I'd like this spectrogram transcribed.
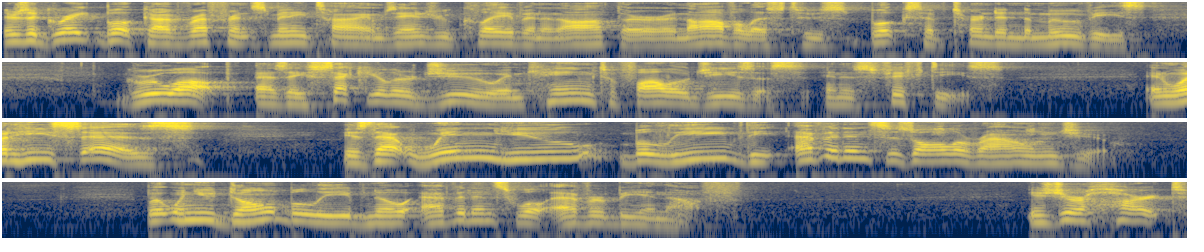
There's a great book I've referenced many times Andrew Klavan, an author, a novelist whose books have turned into movies, grew up as a secular Jew and came to follow Jesus in his 50s. And what he says is that when you believe, the evidence is all around you. But when you don't believe, no evidence will ever be enough. Is your heart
